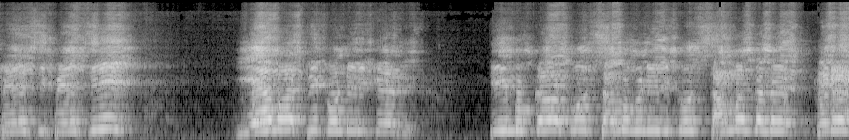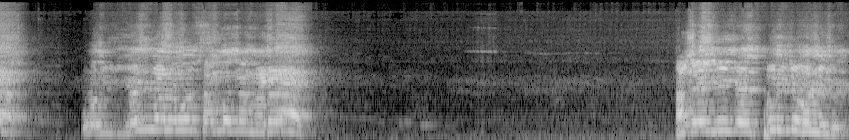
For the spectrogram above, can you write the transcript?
பேசி பேசி ஏமாற்றிக் கொண்டிருக்கிறது. திமுகவுக்கும் சமூக நீதிக்கும் சம்பந்தமே கிடையாது. ஒரு எள்ளளவு சம்பந்தம் கிடையாது. அதை நீங்கள் புரிந்து கொள்ளுங்கள்.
